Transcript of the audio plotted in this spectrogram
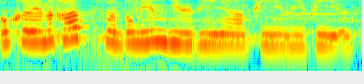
โอเคนะครับ ส่วนตรงนี้เป็น PVP นะครับ PVP โอเค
